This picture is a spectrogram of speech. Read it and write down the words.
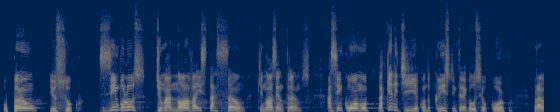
o pão e o suco, símbolos de uma nova estação que nós entramos. Assim como naquele dia, quando Cristo entregou o seu corpo,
